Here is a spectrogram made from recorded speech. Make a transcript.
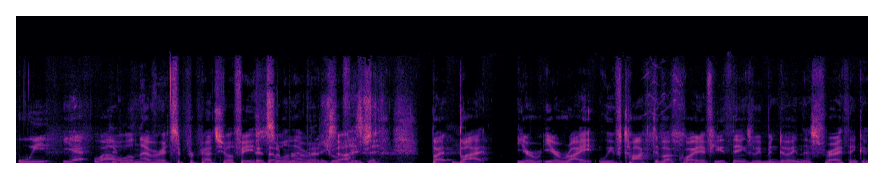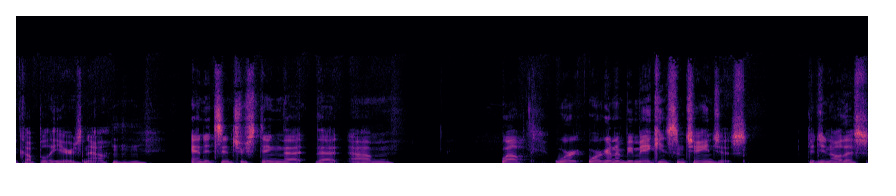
We yeah, well, we'll never. It's a perpetual feast, It's so a we'll never perpetual exhaust feast. it. But but you're you're right. We've talked about quite a few things. We've been doing this for I think a couple of years now, Mm-hmm. and it's interesting that that um, well, we're we're going to be making some changes. Did you know this?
